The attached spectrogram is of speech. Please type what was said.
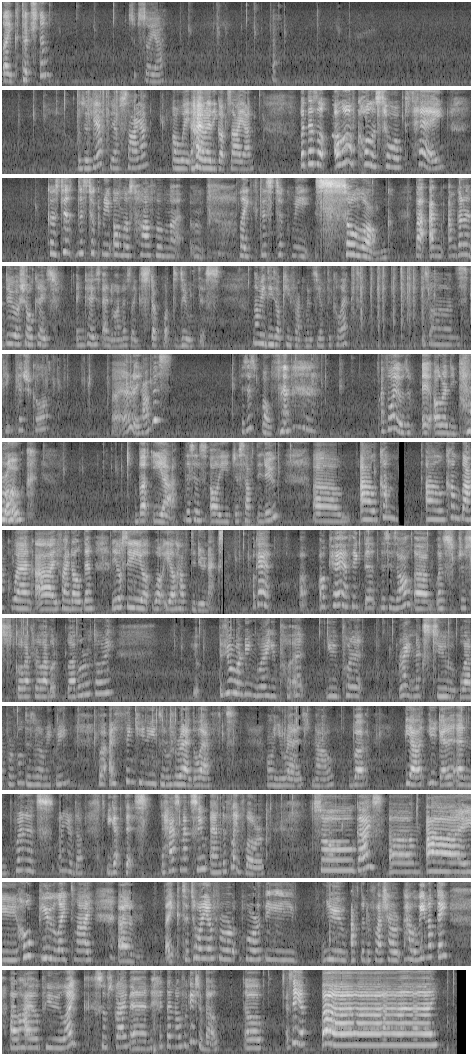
like touch them so, so yeah it here? We have cyan. Oh wait, I already got cyan. But there's a, a lot of colors to obtain. Because this, this took me almost half of my... Um, like this took me so long but I'm I'm gonna do a showcase in case anyone is like stuck what to do with this. Normally these are key fragments you have to collect. This one's pinkish color. I already have this? Is this, oh. I thought it was, it already broke. But yeah, this is all you just have to do. Um, I'll come I'll come back when I find all of them and you'll see what you'll have to do next. Okay, uh, okay, I think that this is all. Um, let's just go back to the lab laboratory. If you're wondering where you put it, you put it right next to lab purple. This is already green. But I think you need red left. Only red now. But yeah, you get it. And when it's when you're done, you get this: the hazmat suit and the flamethrower. So guys, um, I hope you liked my um, like tutorial for for the new After the Flash ha Halloween update. Um, I hope you like, subscribe, and hit that notification bell. So, I'll see you. Bye!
